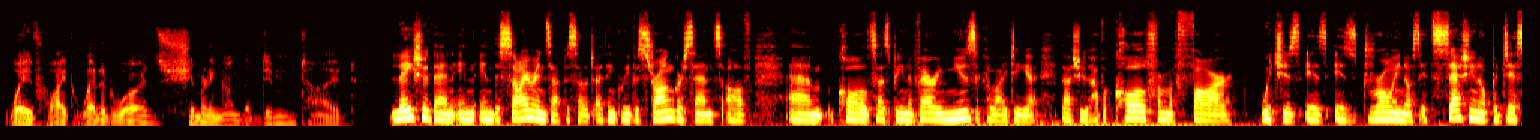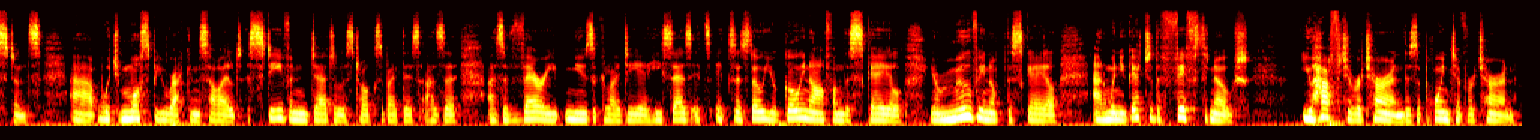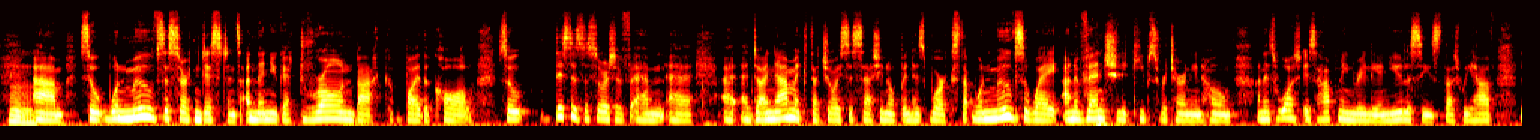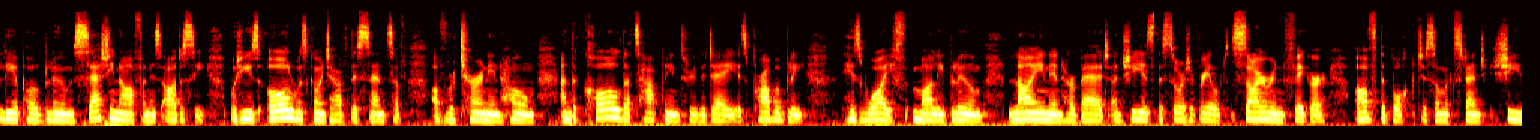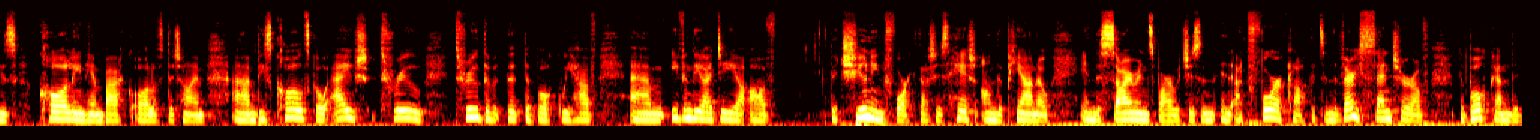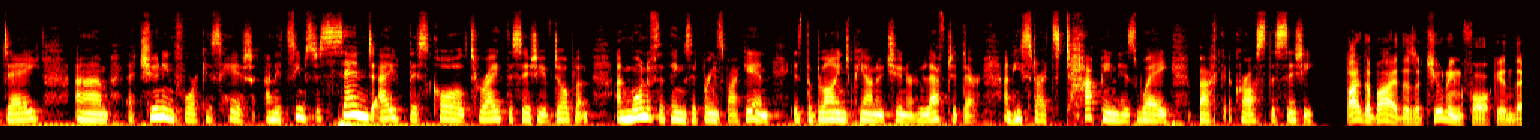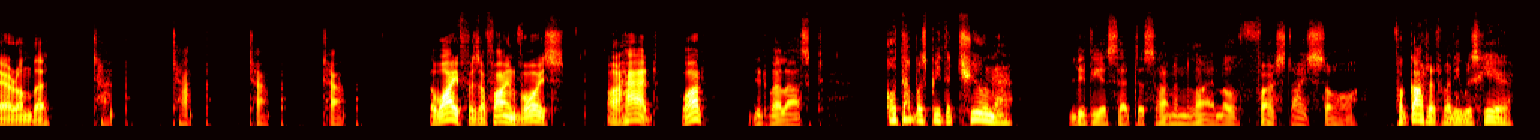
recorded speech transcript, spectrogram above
Wave white wedded words shimmering on the dim tide later then in, in the Sirens episode, I think we have a stronger sense of um, calls as being a very musical idea that you have a call from afar which is is is drawing us. It's setting up a distance, uh, which must be reconciled. Stephen Dedalus talks about this as a as a very musical idea. He says it's it's as though you're going off on the scale, you're moving up the scale, and when you get to the fifth note, you have to return. There's a point of return. Um, so one moves a certain distance and then you get drawn back by the call. So this is a sort of um, a, a dynamic that Joyce is setting up in his works that one moves away and eventually keeps returning home. And it's what is happening really in Ulysses that we have Leopold Bloom setting off on his odyssey, but he's always going to have this sense of, of returning home. And the call that's happening through the day is probably his wife, Molly Bloom, lying in her bed, and she is the sort of real siren figure of the book to some extent. She's calling him back all of the time. Um, these calls go out through through the, the, the book. We have um, even the idea of the tuning fork that is hit on the piano in the Sirens Bar, which is in, in, at four o'clock. It's in the very centre of the book and the day. Um, a tuning fork is hit, and it seems to send out this call throughout the city of Dublin. And one of the things it brings back in is the blind piano tuner who left it there, and he starts tapping his way back across the city. By the by, there's a tuning fork in there on the tap, tap, tap, tap. The wife has a fine voice. Or had. What? Lidwell asked. Oh, that must be the tuner, Lydia said to Simon Lionel, first I saw. Forgot it when he was here.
